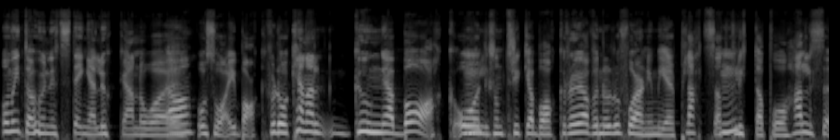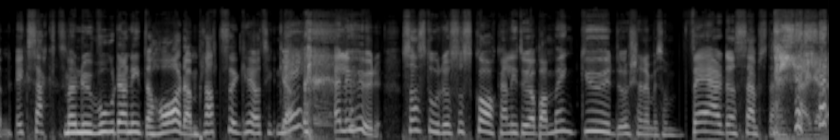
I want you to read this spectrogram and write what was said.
Om vi inte har hunnit stänga luckan och, Ja. och så i bak. För då kan han gunga bak och Mm. liksom trycka bak röven och då får han ju mer plats att Mm. flytta på halsen. Exakt. Men nu borde han inte ha den platsen kan jag tycka. Nej, eller hur? Så han stod och så skakade han lite och jag bara, men gud, och kände mig som världens sämsta hästägare.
